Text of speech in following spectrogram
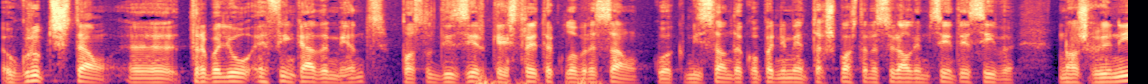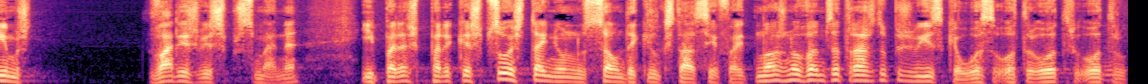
O grupo de gestão uh, trabalhou afincadamente. Posso lhe dizer que, em estreita colaboração com a Comissão de Acompanhamento da Resposta Nacional em Medicina Intensiva, nós reunimos várias vezes por semana e para, para, que as pessoas tenham noção daquilo que está a ser feito, nós não vamos atrás do prejuízo, que é outro, outro, outro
